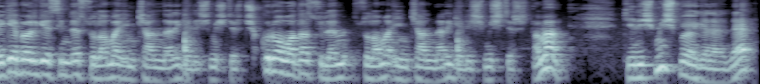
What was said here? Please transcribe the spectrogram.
Ege bölgesinde sulama imkanları gelişmiştir. Çukurova'da sulama imkanları gelişmiştir. Tamam. Gelişmiş bölgelerde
